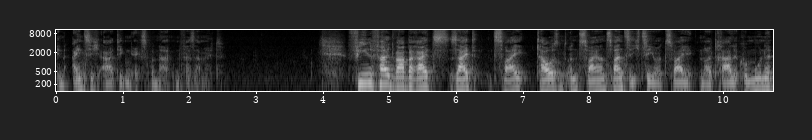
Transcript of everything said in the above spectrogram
in einzigartigen Exponaten versammelt. Vielfalt war bereits seit 2022 CO2-neutrale Kommune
